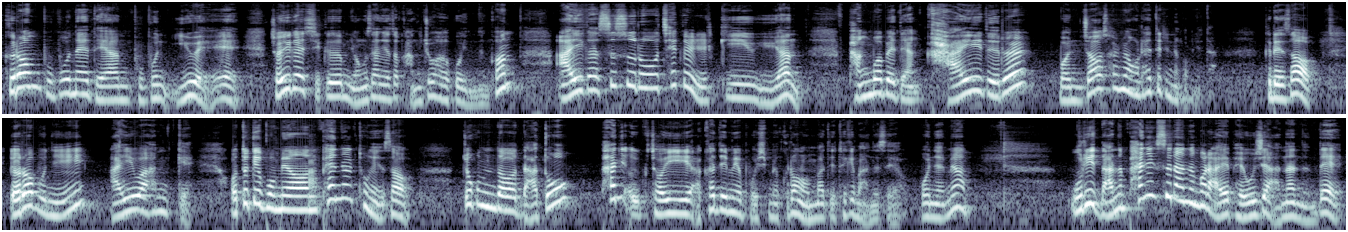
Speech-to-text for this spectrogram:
그런 부분에 대한 부분 이외에 저희가 지금 영상에서 강조하고 있는 건 아이가 스스로 책을 읽기 위한 방법에 대한 가이드를 먼저 설명을 해드리는 겁니다. 그래서 여러분이 아이와 함께 어떻게 보면 펜을 통해서 조금 더 나도 저희 아카데미에 보시면 그런 엄마들이 되게 많으세요. 뭐냐면 우리 나는 파닉스라는 걸 아예 배우지 않았는데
